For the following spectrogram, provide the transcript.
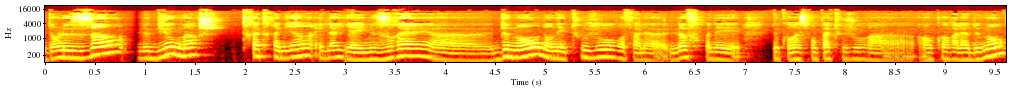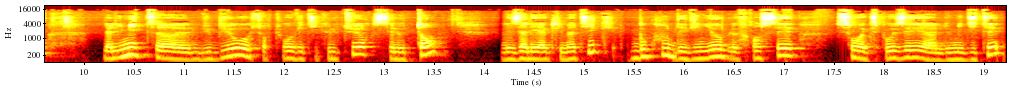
Dans le vin, le bio marche très très bien. Et là, il y a une vraie euh, demande. On est toujours, enfin, l'offre ne correspond pas toujours encore à la demande. La limite euh, du bio, surtout en viticulture, c'est le temps, les aléas climatiques. Beaucoup des vignobles français sont exposés à l'humidité.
